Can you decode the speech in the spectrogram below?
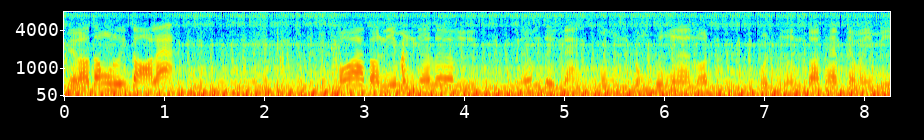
เดี๋ยวเราต้องลุยต่อแล้วเพราะว่าตอนนี้มันก็เริ่มเริ่มดึกแล้วทุ่มทุ่มครึ่งแล้วรถบนถนนก็แทบจะไม่มี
